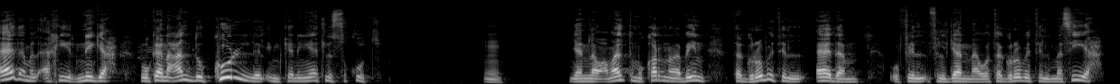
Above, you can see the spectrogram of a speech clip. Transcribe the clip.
آدم الأخير نجح وكان عنده كل الإمكانيات للسقوط مم. يعني لو عملت مقارنة ما بين تجربة الآدم وفي في الجنة وتجربة المسيح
